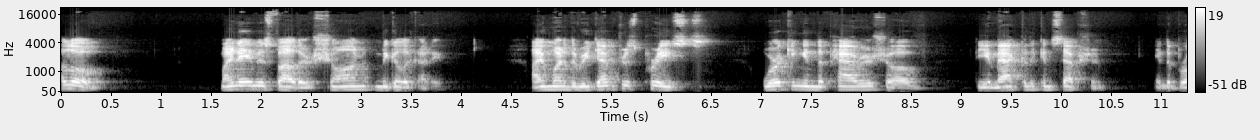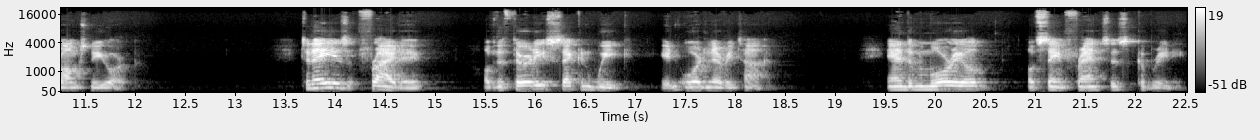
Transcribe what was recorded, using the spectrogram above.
Hello, my name is Father Sean McGillicuddy. I am one of the Redemptorist priests working in the parish of the Immaculate Conception in the Bronx, New York. Today is Friday of the 32nd week in Ordinary Time and the memorial of St. Frances Cabrini.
